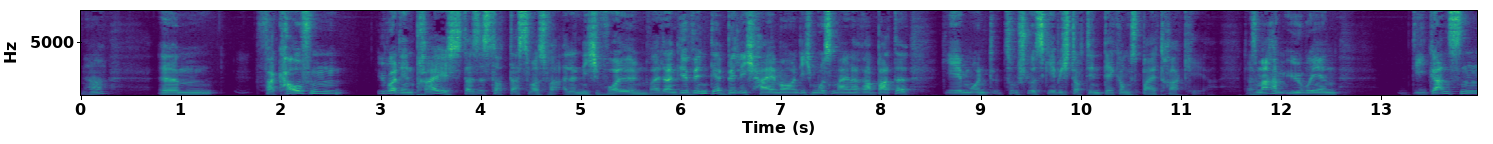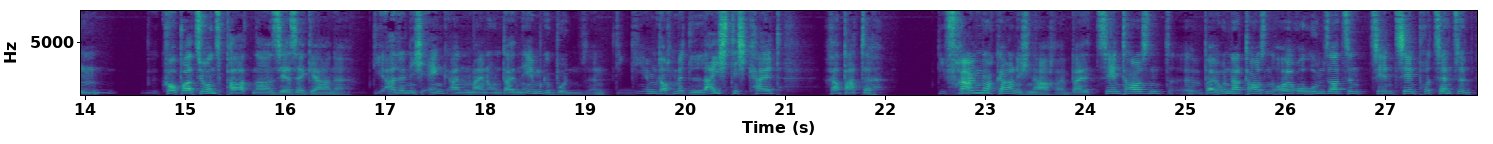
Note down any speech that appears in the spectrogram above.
Ja? Ähm, verkaufen über den Preis, das ist doch das, was wir alle nicht wollen, weil dann gewinnt der Billigheimer und ich muss meine Rabatte geben und zum Schluss gebe ich doch den Deckungsbeitrag her. Das machen im Übrigen die ganzen Kooperationspartner sehr, sehr gerne, die alle nicht eng an mein Unternehmen gebunden sind. Die geben doch mit Leichtigkeit Rabatte. Die fragen doch gar nicht nach. Bei 10.000, äh, bei 100.000 Euro Umsatz sind 10, 10 Prozent sind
